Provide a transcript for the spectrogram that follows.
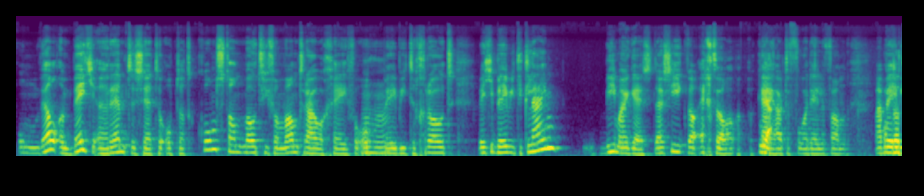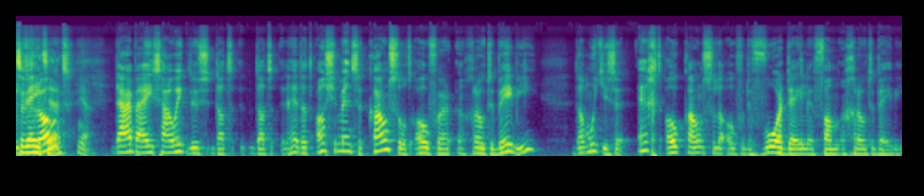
om wel een beetje een rem te zetten op dat constant motie van wantrouwen geven op Mhm. baby te groot. Weet je, baby te klein? Be my guest. Daar zie ik wel echt wel keihard de voordelen van. Maar om baby dat te weten. groot, Ja. daarbij zou ik dus dat, dat, hè, dat als je mensen counselt over een grote baby, dan moet je ze echt ook counselen over de voordelen van een grote baby.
